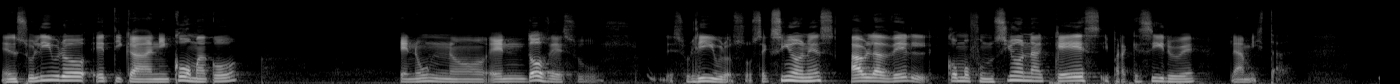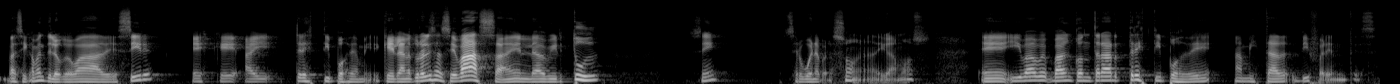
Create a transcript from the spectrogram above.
En su libro Ética Nicómaco, en, uno, en dos de sus, de sus libros o secciones, habla de cómo funciona, qué es y para qué sirve la amistad. Básicamente lo que va a decir es que hay tres tipos de amistad. Que la naturaleza se basa en la virtud, ¿sí? Ser buena persona, digamos. Eh, y va, a encontrar tres tipos de amistad diferentes.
